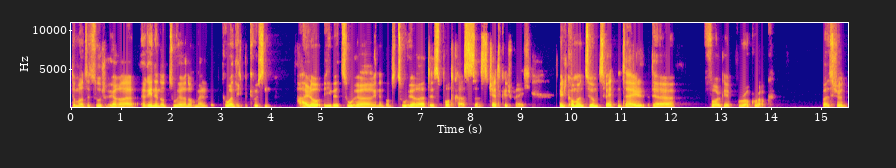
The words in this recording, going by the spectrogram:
tun wir unsere Zuhörerinnen und Zuhörer nochmal ordentlich begrüßen. Hallo, liebe Zuhörerinnen und Zuhörer des Podcasts Das Chatgespräch. Willkommen zum zweiten Teil der Folge Rock Rock. War es schön?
